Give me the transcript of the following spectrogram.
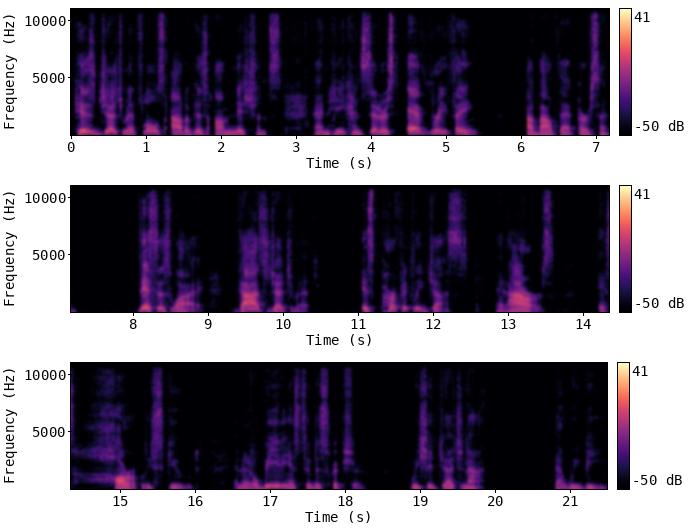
his judgment flows out of his omniscience and he considers everything about that person. This is why God's judgment is perfectly just and ours is horribly skewed. And in obedience to the scripture, we should judge not, that we be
